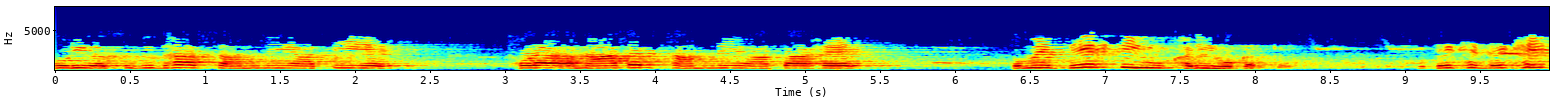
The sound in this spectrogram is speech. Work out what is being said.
थोड़ी असुविधा सामने आती है, थोड़ा अनादर सामने आता है। तो मैं देखती हूँ खड़ी होकर के। तो देखें देखें,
